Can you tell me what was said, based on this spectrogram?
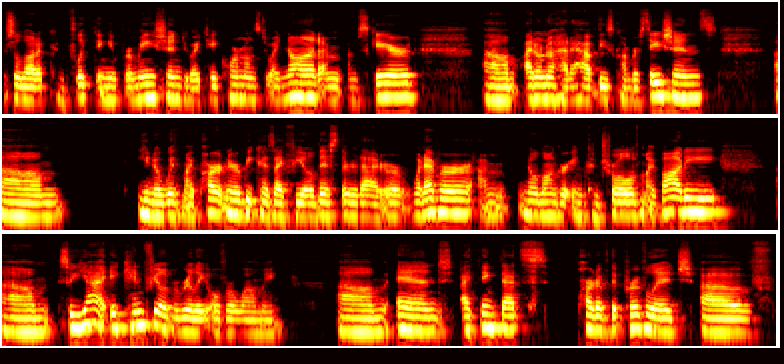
There's a lot of conflicting information. Do i take hormones? Do i not? I'm, I'm scared. Um, i don't know how to have these conversations. Um, you know, with my partner because I feel this or that or whatever. I'm no longer in control of my body. Um, so, yeah, it can feel really overwhelming. Um, and I think that's part of the privilege of,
